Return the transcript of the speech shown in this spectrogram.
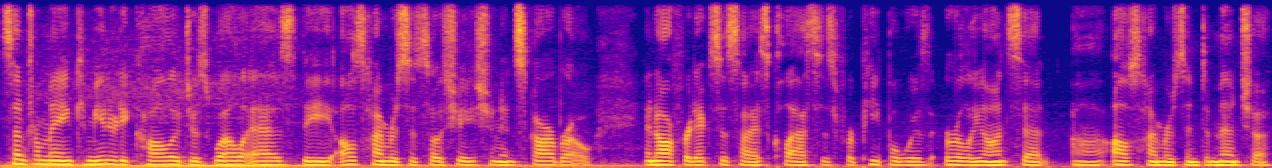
Central Maine Community College as well as the Alzheimer's Association in Scarborough and offered exercise classes for people with early onset uh, Alzheimer's and dementia.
